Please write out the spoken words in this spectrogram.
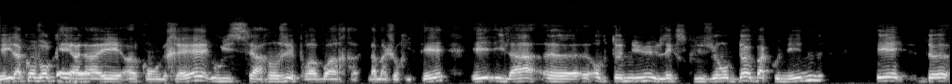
Et il a convoqué à La un congrès où il s'est arrangé pour avoir la majorité et il a euh, obtenu l'exclusion de Bakounine et de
